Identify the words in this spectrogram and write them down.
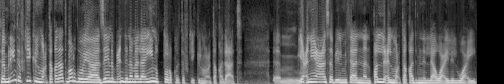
تمرين تفكيك المعتقدات برضو يا زينب عندنا ملايين الطرق لتفكيك المعتقدات. يعني على سبيل المثال نطلع المعتقد من اللاوعي للوعي.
